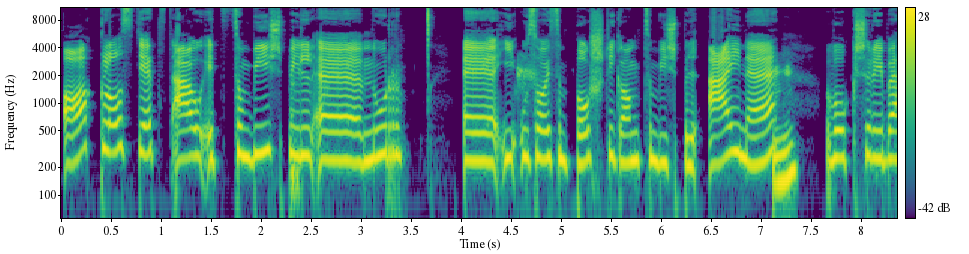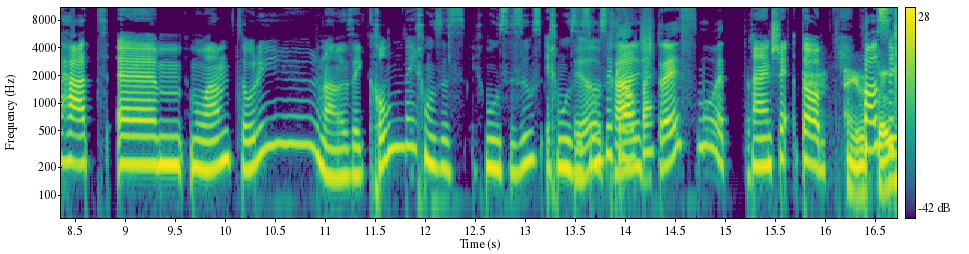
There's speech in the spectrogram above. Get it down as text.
angelost jetzt auch, jetzt zum Beispiel äh, nur äh, in- aus unserem Posteingang zum Beispiel eine, Mhm. wo geschrieben hat, ähm, Moment, sorry, eine Sekunde, ich muss es, ich muss es aus, ich muss es Ja, kein rausgraben. Stress, Mutter. Nein, ste- da. Falls sich,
